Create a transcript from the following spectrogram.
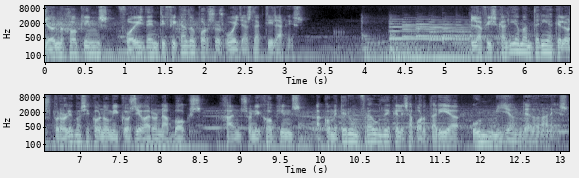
John Hawkins fue identificado por sus huellas dactilares. La fiscalía mantenía que los problemas económicos llevaron a Box, Hanson y Hawkins a cometer un fraude que les aportaría un millón de dólares.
